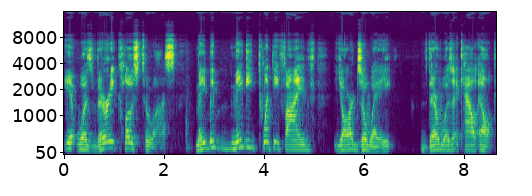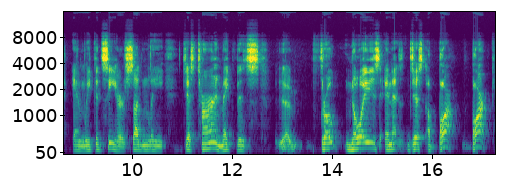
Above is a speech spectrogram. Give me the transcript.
it was very close to us maybe maybe 25 yards away there was a cow elk and we could see her suddenly just turn and make this uh, throat noise and that's just a bark bark.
